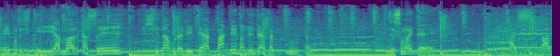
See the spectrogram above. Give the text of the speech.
আমি পরিস্থিতি আমার কাছে সেনাপুরে দিতে আর বান্ডিল বান্ডিল দেয়া থাকতো। যে সময় দেয়। আজ পাঁচ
